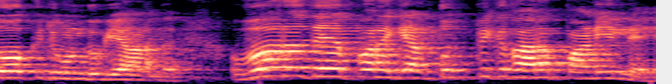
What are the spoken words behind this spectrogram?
തോക്ക് ചൂണ്ടുകയാണെന്ന്. വെറുതെ പറയുകയാണ്. തൊപ്പിക്ക് വേറെ പണിയില്ലേ?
